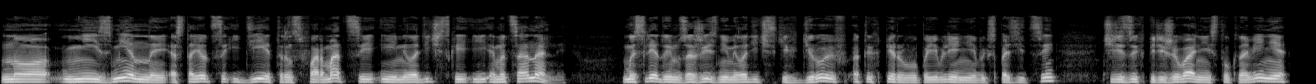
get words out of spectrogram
но неизменной остается идея трансформации и мелодической, и эмоциональной. Мы следуем за жизнью мелодических героев от их первого появления в экспозиции – через их переживания и столкновения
